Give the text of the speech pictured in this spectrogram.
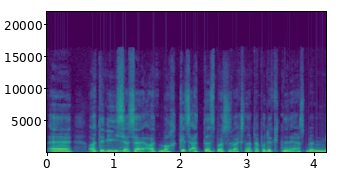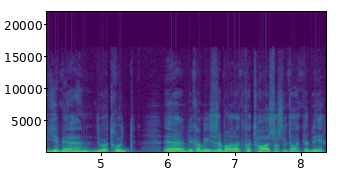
Eh, at det viser seg at markedsetterspørselsveksten etter produktene deres blir mye bedre enn du har trodd. Eh, det kan vise seg bare at kvartalsresultatet blir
